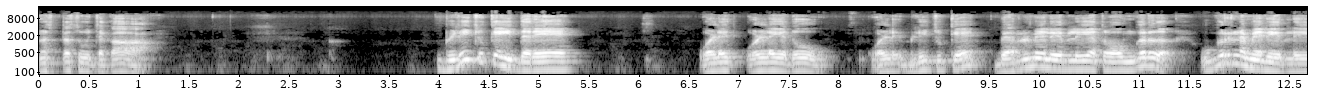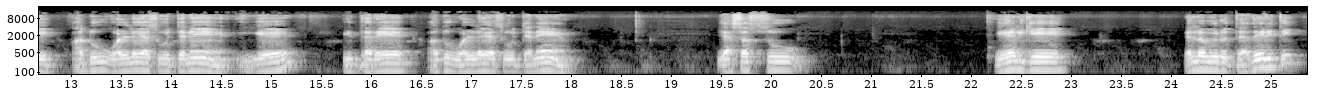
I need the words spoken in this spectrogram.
ನಷ್ಟ ಸೂಚಕ ಬಿಳಿ ಚುಕ್ಕೆ ಇದ್ದರೆ ಒಳ್ಳೆ, ಒಳ್ಳೆಯದು. ಒಳ್ಳೆ ಬಿಳಿ ಚುಕ್ಕೆ ಬೆರಳ ಮೇಲೆ ಇರಲಿ ಅಥವಾ ಉಂಗುರದ ಉಗುರಿನ ಮೇಲೆ ಇರಲಿ, ಅದು ಒಳ್ಳೆಯ ಸೂಚನೆ. ಹೀಗೆ ಇದ್ದರೆ ಅದು ಒಳ್ಳೆಯ ಸೂಚನೆ. ಯಶಸ್ಸು, ಏಳ್ಗೆ ಎಲ್ಲವೂ ಇರುತ್ತೆ. ಅದೇ ರೀತಿ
